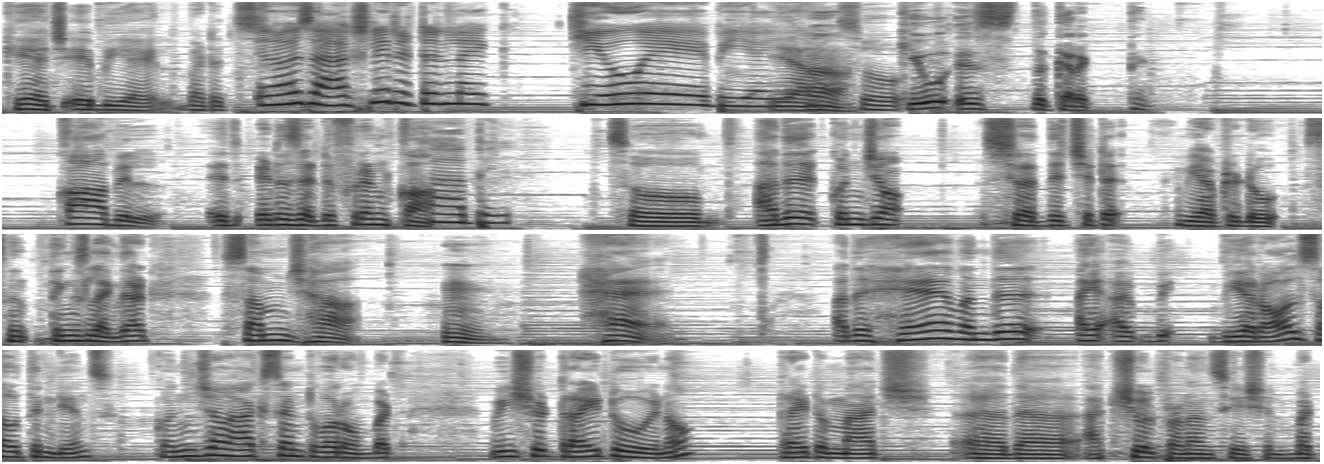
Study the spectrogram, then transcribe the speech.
K-H-A-B-I-L, but it's You know, it's actually written like Q A B I. yeah. Ah, so Q is the correct thing. Kabil, it, it is a different Ka. Kabil. So அது கொஞ்சம் ശ്രദ്ധിച്ചിട്ട് we have to do So, things like that. Samjha, Mm. Hey அது ஹே வந்து I we are all South Indians கொஞ்சம் ஆக்சென்ட் வரும் but we should try to you know try to match uh, the actual pronunciation, but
